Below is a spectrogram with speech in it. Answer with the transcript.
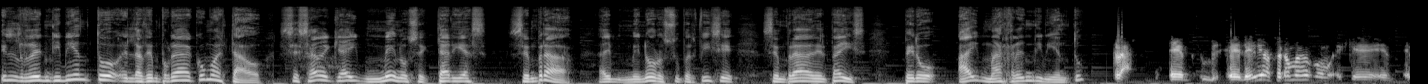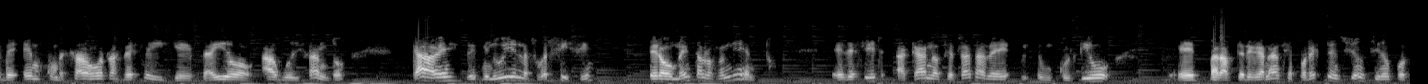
El rendimiento en la temporada, ¿cómo ha estado? Se sabe que hay menos hectáreas sembradas, hay menor superficie sembrada en el país, pero ¿hay más rendimiento? Claro, eh, eh debido al fenómeno que eh, hemos conversado otras veces y que se ha ido agudizando, cada vez disminuye la superficie, pero aumentan los rendimientos. Es decir, acá no se trata de un cultivo eh, para obtener ganancias por extensión, sino por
